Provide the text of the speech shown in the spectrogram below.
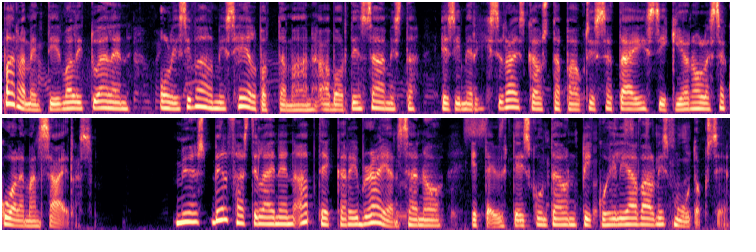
Parlamenttiin valittu Allen olisi valmis helpottamaan abortin saamista esimerkiksi raiskaustapauksissa tai sikiön ollessa kuolemansairas. Myös belfastilainen apteekkari Brian sanoo, että yhteiskunta on pikkuhiljaa valmis muutokseen.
